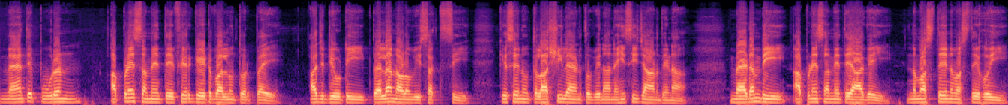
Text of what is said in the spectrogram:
ਮੈਂ ਤੇ ਪੂਰਨ ਆਪਣੇ ਸਮੇਂ ਤੇ ਫਿਰ ਗੇਟ ਵੱਲ ਨੂੰ ਤੁਰ ਪਏ। ਅੱਜ ਡਿਊਟੀ ਪਹਿਲਾਂ ਨਾਲੋਂ ਵੀ ਸਖਤ ਸੀ। ਕਿਸੇ ਨੂੰ ਤਲਾਸ਼ੀ ਲੈਣ ਤੋਂ ਬਿਨਾਂ ਨਹੀਂ ਸੀ ਜਾਣ ਦੇਣਾ। ਮੈਡਮ ਵੀ ਆਪਣੇ ਸਮੇਂ ਤੇ ਆ ਗਈ। ਨਮਸਤੇ ਨਮਸਤੇ ਹੋਈ।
